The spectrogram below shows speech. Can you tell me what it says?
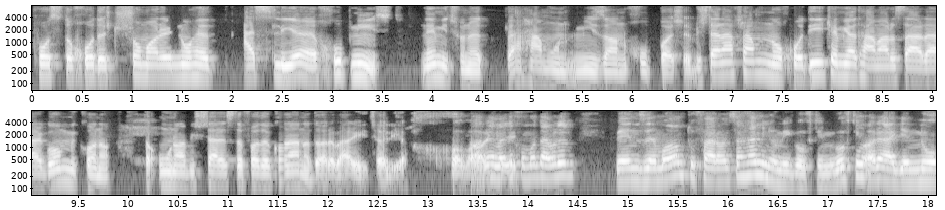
پست خودش شماره نه اصلیه خوب نیست نمی‌تونه به همون میزان خوب باشه. بیشتر نقش همون نخودی که میاد همه رو سردرگم می‌کنه تا اونا بیشتر استفاده کنن و داره برای ایتالیا. خب آره ولی خب ما در مورد بنزما هم تو فرانسه همینو می‌گفتیم. می‌گفتیم آره اگه نه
